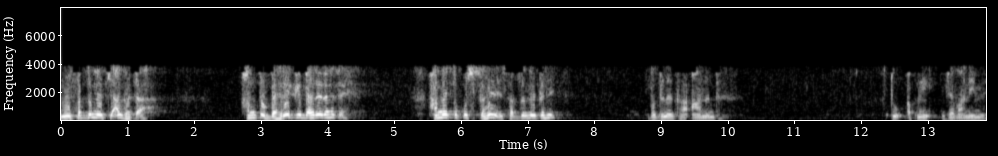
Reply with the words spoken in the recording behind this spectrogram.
निशब्द में क्या घटा? हम तो बहरे के बहरे रह गए। हमें तो कुछ कहें शब्द में कहें। बुद्ध ने कहा, आनंद, तू अपनी जवानी में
